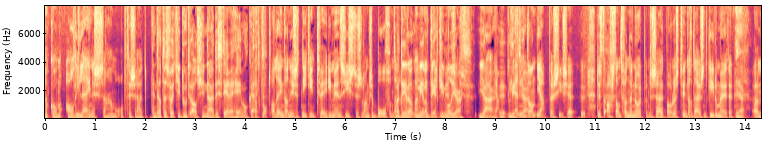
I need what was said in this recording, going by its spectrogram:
Dan komen al die lijnen samen op de Zuidpool. En dat is wat je doet als je naar de sterrenhemel kijkt. Dat klopt. Alleen dan is het niet in twee dimensies, dus langs een bol van de Maar meer aarde, dan, meer dan in drie 13 dimensies. miljard jaar, Ja, eh, lichtjaar. en dan, ja, precies. Hè. Dus de afstand van de Noordpool naar de Zuidpool is 20.000 kilometer. Ja. Ehm,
